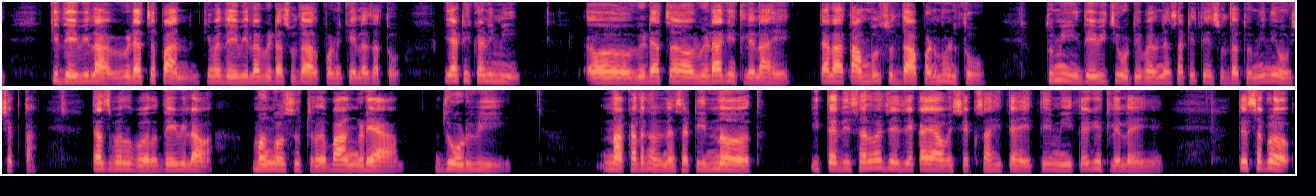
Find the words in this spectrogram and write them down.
की देवीला विड्याचं पान किंवा देवीला विडासुद्धा अर्पण केला जातो. या ठिकाणी मी विड्याचा विडा घेतलेला आहे. त्याला तांबूलसुद्धा आपण म्हणतो. तुम्ही देवीची ओटी भरण्यासाठी ते सुद्धा तुम्ही नेऊ शकता. त्याचबरोबर देवीला मंगळसूत्र बांगड्या जोडवी नाकात घालण्यासाठी नथ इत्यादी सर्व जे जे काही आवश्यक साहित्य आहे ते मी इथे घेतलेलं आहे. ते सगळं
